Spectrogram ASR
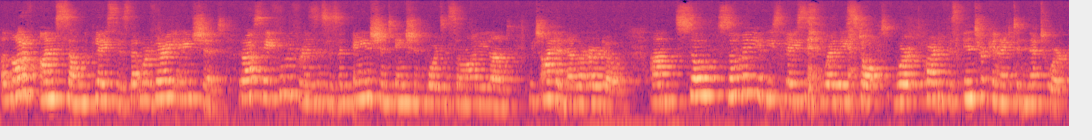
a lot of unsung places that were very ancient Ras Hayfun, for instance, is an ancient, ancient port in Somaliland, which I had never heard of. Um, so, so many of these places where they stopped were part of this interconnected network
